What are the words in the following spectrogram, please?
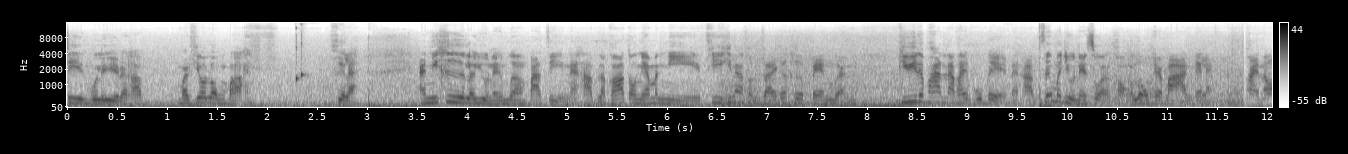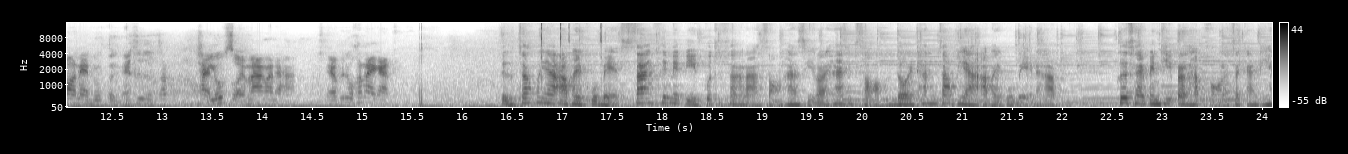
จีนบุรีนะครับ มาเที่ยวโรงพยาบาลคืออะไรอันนี้คือเราอยู่ในเมืองปราจีนนะครับ แล้วก็ตรงนี้มันมีที่ที่น่าสนใจก็คือเป็นเหมือนพิพิธภัณฑ์อภัยภูเบศนะครับ ซึ่งมันอยู่ในส่วนของโรงพยาบาลนี่แหละภายนอกเนี่ยดูตึกนี่คือถ่ายรูปสวยมากแล้วนะฮะเดี๋ยวไปดูข้างในกันตึกเจ้าพระยาอภัยภูเบศสร้างขึ้นในปีพุทธศักราช 2452 โดยท่านเจ้าพระยาอภัยภูเบศนะครับ พื่อใช้เป็นที่ประทับของรัชกาลที่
